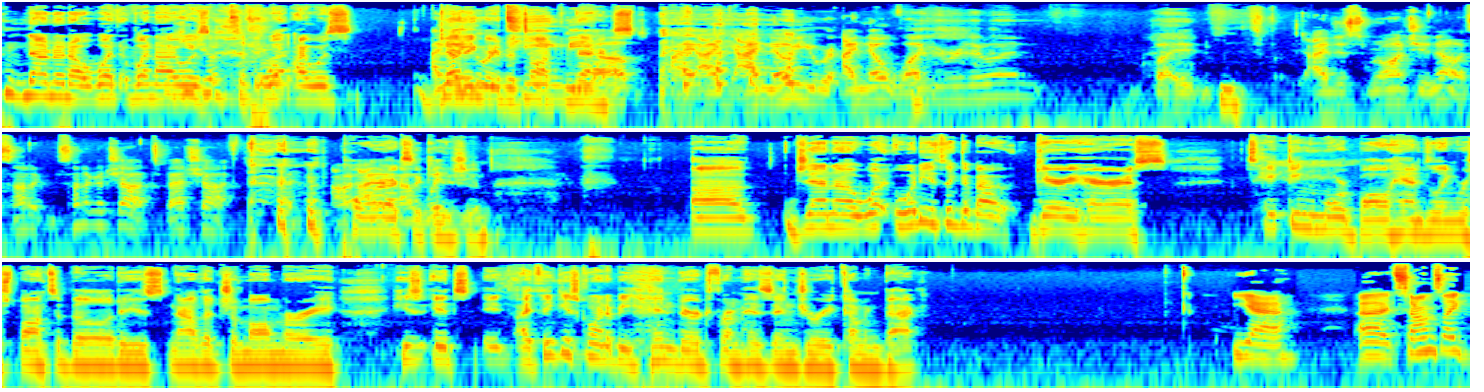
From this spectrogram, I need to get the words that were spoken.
No, no, no. When when I You was when. I was I know you were to talk teeing me next. up. I, I I know you were. I know what you were doing, but it, I just want you to know it's not a it's not a good shot. It's a bad shot. I, I- Poor I- I'm with you. execution. Uh, Jenna, what what do you think about Gary Harris taking more ball handling responsibilities now that Jamal Murray? He's it's it, I think he's going to be hindered from his injury coming back. Yeah. Uh, it sounds like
